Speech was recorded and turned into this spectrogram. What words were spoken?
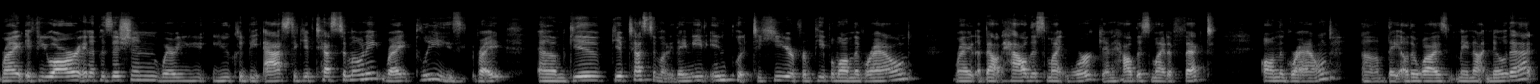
right? If you are in a position where you you could be asked to give testimony, right? Please, right? Um, give give testimony. They need input to hear from people on the ground, right, about how this might work and how this might affect on the ground. Um, they otherwise may not know that,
